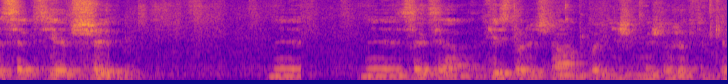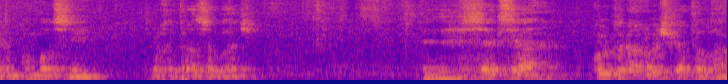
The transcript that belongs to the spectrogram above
e, sekcję 3. E, Sekcja historyczna, powinniśmy myślę, że w tym kierunku mocniej trochę pracować. E, Sekcja kulturalno-oświatowa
